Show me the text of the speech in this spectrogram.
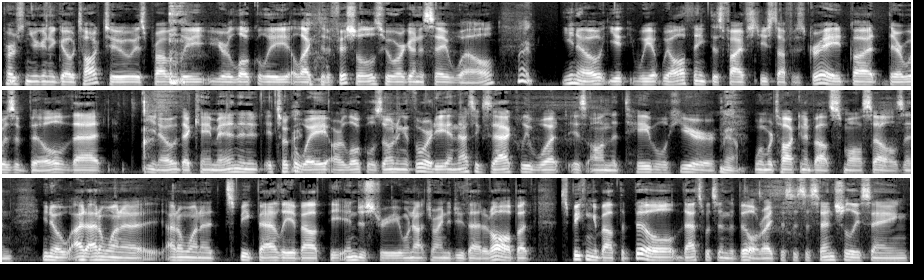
person you're going to go talk to is probably your locally elected officials who are going to say, "Well, right. you know, you, we we all think this 5G stuff is great, but there was a bill that you know, that came in and it, it took away our local zoning authority. And that's exactly what is on the table here yeah. when we're talking about small cells. And, you know, I, I don't want to, I don't want to speak badly about the industry. We're not trying to do that at all. But speaking about the bill, that's what's in the bill, right? This is essentially saying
